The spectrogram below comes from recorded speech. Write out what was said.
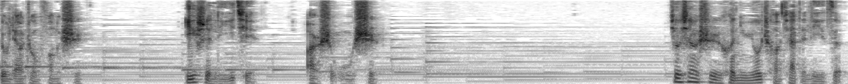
有两种方式。一是理解，二是无视。就像是和女友吵架的例子，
